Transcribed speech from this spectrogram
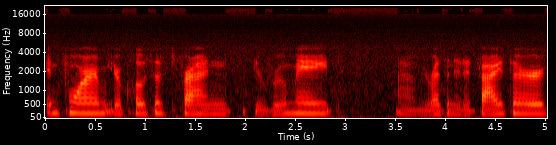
inform your closest friends, your roommate, um, your resident advisor.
